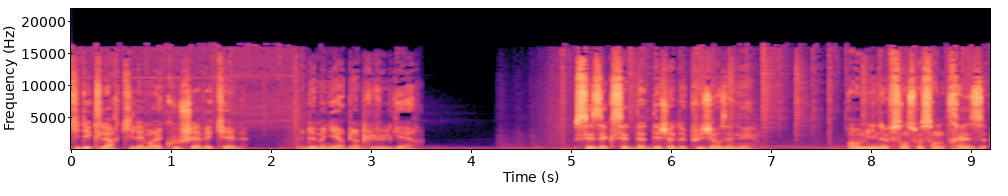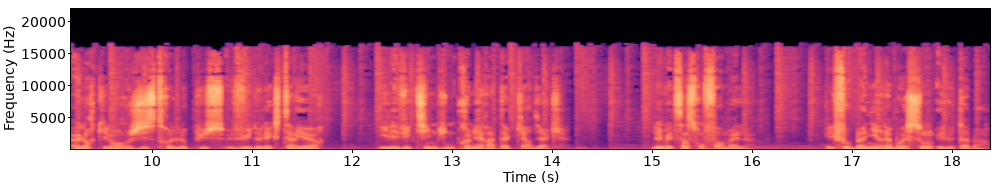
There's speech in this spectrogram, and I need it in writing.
qui déclare qu'il aimerait coucher avec elle, de manière bien plus vulgaire. Ces excès datent déjà de plusieurs années. En 1973, alors qu'il enregistre l'opus Vu de l'extérieur, il est victime d'une première attaque cardiaque. Les médecins sont formels. Il faut bannir la boisson et le tabac.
